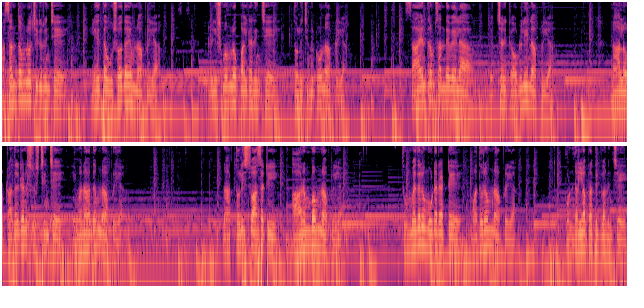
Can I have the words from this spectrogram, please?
వసంతంలో చిగురించే లేత ఉషోదయం నా ప్రియ. గ్రీష్మంలో పలకరించే తొలి చినుకు నా ప్రియ. సాయంత్రం సంధ్యవేళ వెచ్చని కౌడిలి నా ప్రియ. నాలో కదలికను సృష్టించే హిమనాదం నా ప్రియ. నా తొలి శ్వాసటి ఆరంభం నా ప్రియ. తుమ్మెదలు మూడనట్టే మధురం నా ప్రియ. కొండల్లో ప్రతిధ్వనించే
